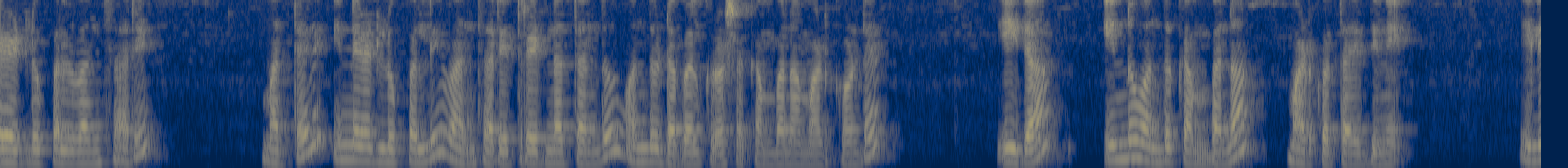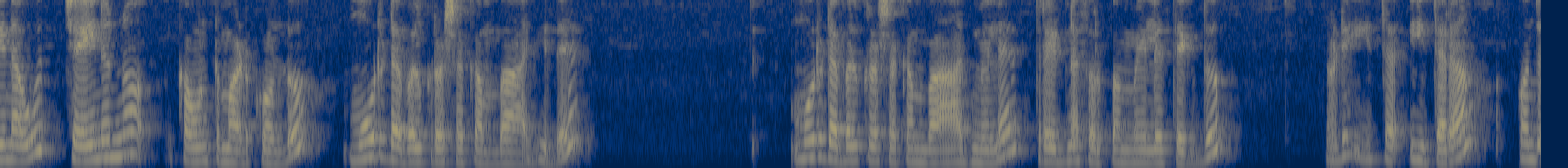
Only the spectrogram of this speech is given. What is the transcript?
ಎರಡು ಲೂಪಲ್ಲಿ ಒಂದು ಸಾರಿ, ಮತ್ತು ಇನ್ನೆರಡು ಲೂಪಲ್ಲಿ ಒಂದು ಸಾರಿ ಥ್ರೆಡ್ನ ತಂದು ಒಂದು ಡಬಲ್ ಕ್ರೋಶ ಕಂಬನ ಮಾಡಿಕೊಂಡೆ. ಈಗ ಇನ್ನೂ ಒಂದು ಕಂಬನ ಮಾಡ್ಕೋತಾ ಇದ್ದೀನಿ. ಇಲ್ಲಿ ನಾವು ಚೈನನ್ನು ಕೌಂಟ್ ಮಾಡಿಕೊಂಡು ಮೂರು ಡಬಲ್ ಕ್ರೋಶ ಕಂಬ ಆಗಿದೆ. ಮೂರು ಡಬಲ್ ಕ್ರೋಶ ಕಂಬ ಆದಮೇಲೆ ಥ್ರೆಡ್ನ ಸ್ವಲ್ಪ ಮೇಲೆ ತೆಗೆದು ನೋಡಿ ಈ ತ, ಈ ಥರ ಒಂದು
